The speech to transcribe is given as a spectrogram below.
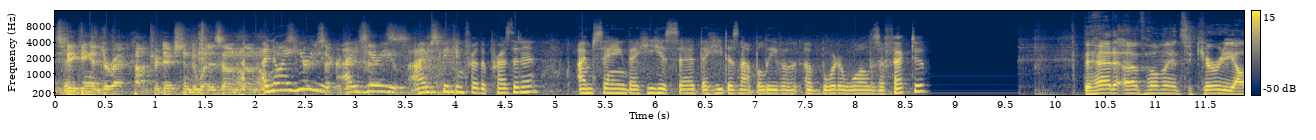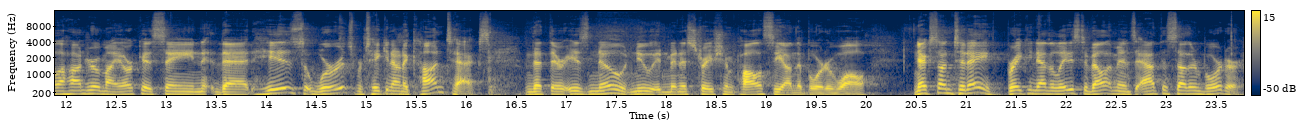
Speaking in direct contradiction to what his own home I know, I hear you. I hear you. I'm speaking for the president. I'm saying that he has said that he does not believe a, a border wall is effective. The head of Homeland Security, Alejandro Mayorkas, is saying that his words were taken out of context and that there is no new administration policy on the border wall. Next on today, breaking down the latest developments at the southern border.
